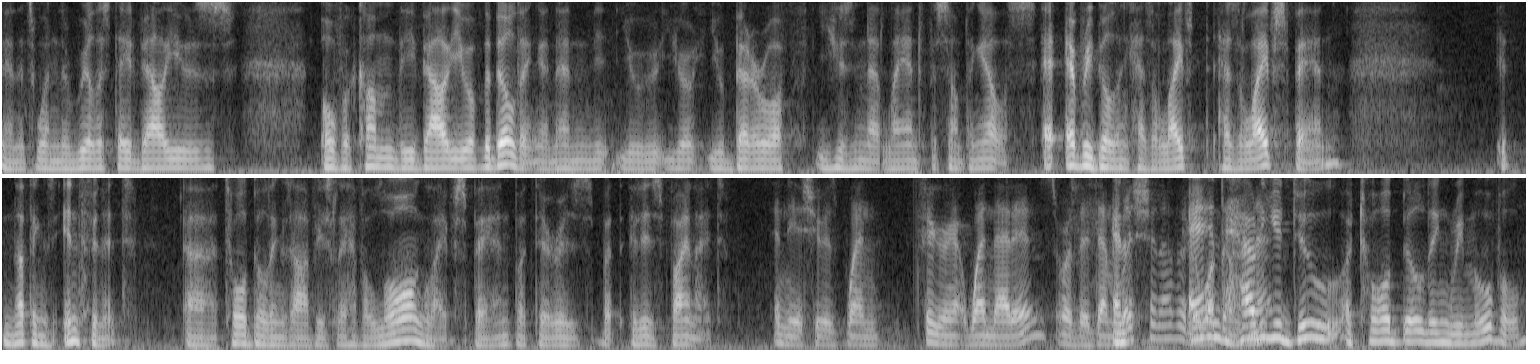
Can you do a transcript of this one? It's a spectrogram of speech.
and it's when the real estate values overcome the value of the building, and then you, you're, you're better off using that land for something else. Every building has a life has a lifespan. It, nothing's infinite. Uh, tall buildings obviously have a long lifespan, but there is, but it is finite. And the issue is when figuring out when that is, or the And- demolition of it, And how do you do a tall building removal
